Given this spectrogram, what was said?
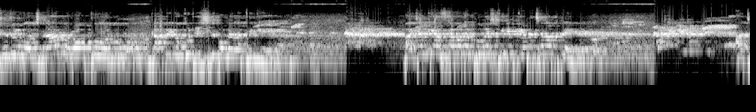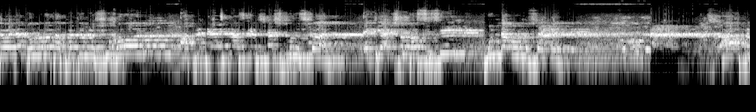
সুজন বলছিলাম রংপুর গ্রামীণ কুটির শিল্প মেলা থেকে। ভাইজান কি আজকে আমাদের প্রবেশ টিকিট কেটেছেন আপনি? আচ্ছা ভাইজান ধন্যবাদ আপনার জন্য। সুখবর আপনি পেয়েছেন আজকের শেষ পুরস্কার। একটি একশো দশ সিসি হুন্ডা মোটর সাইকেল আপনি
